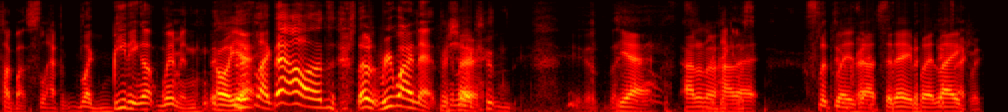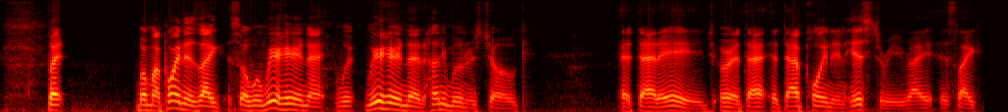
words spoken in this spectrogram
talk about slapping, like beating up women. Oh, yeah. it's like that. Oh, it's- let's rewind that For Like, sure. yeah i don't know how that Slipped plays out today. But like, Exactly. but but my point is like, so when we're hearing that we- we're hearing that honeymooners joke at that age or at that at that point in history, right? It's like,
